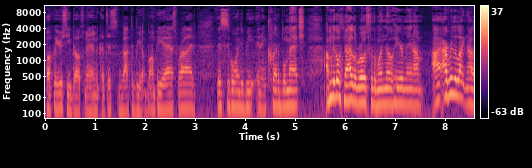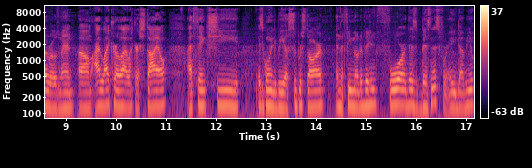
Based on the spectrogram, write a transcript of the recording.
buckle your seatbelts, man, because this is about to be a bumpy ass ride. This is going to be an incredible match. I'm gonna go with Nyla Rose for the win, though. Here, man, I'm I, I really like Nyla Rose, man. Um, I like her a lot. I like her style. I think she is going to be a superstar in the female division for this business for AEW,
